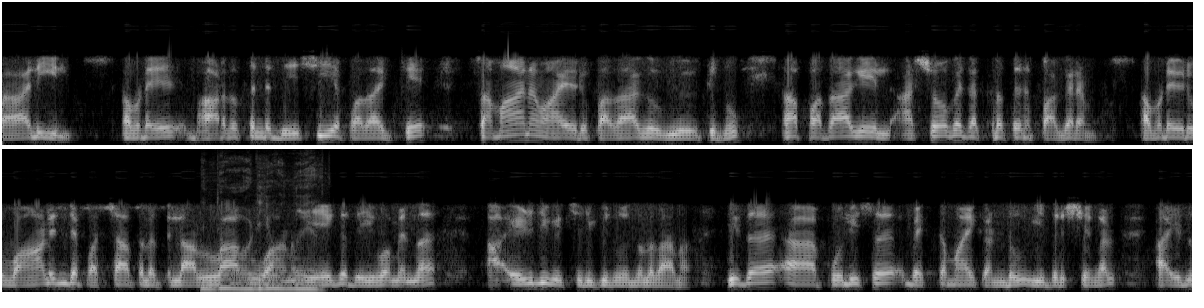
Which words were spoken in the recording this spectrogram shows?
റാലിയിൽ അവിടെ ഭാരതത്തിന്റെ ദേശീയ പതാകയ്ക്ക് സമാനമായ ഒരു പതാക ഉപയോഗിക്കുന്നു. ആ പതാകയിൽ അശോക ചക്രത്തിന് പകരം അവിടെ ഒരു വാളിന്റെ പശ്ചാത്തലത്തിൽ അള്ളാഹുവാണ് ഏക ദൈവമെന്ന് എഴുതി വെച്ചിരിക്കുന്നു എന്നുള്ളതാണ്. ഇത് പോലീസ് വ്യക്തമായി കണ്ടു ഈ ദൃശ്യങ്ങൾ. ഇത്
